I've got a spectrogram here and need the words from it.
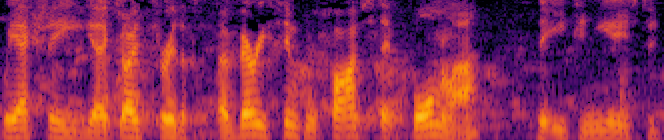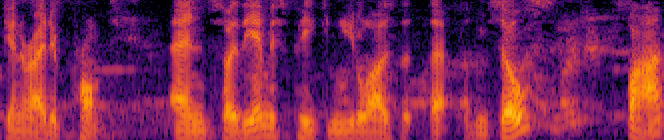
we actually uh, go through the, a very simple five-step formula that you can use to generate a prompt, and so the MSP can utilize that, that for themselves. But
